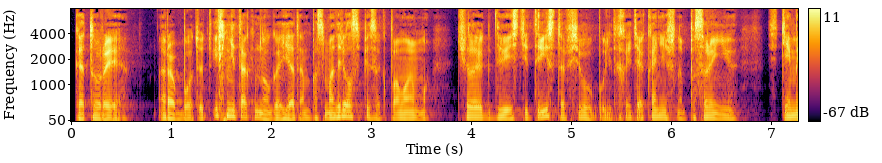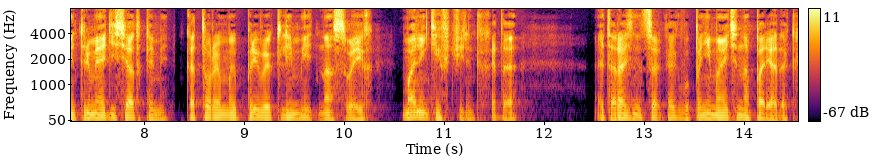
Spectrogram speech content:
которые работают. Их не так много. Я там посмотрел список, по-моему, человек 200-300 всего будет. Хотя, конечно, по сравнению с теми тремя десятками, которые мы привыкли иметь на своих маленьких вечеринках, это, это разница, как вы понимаете, на порядок.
